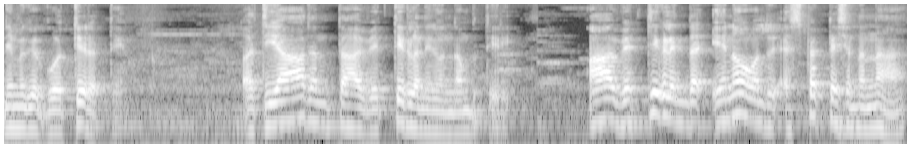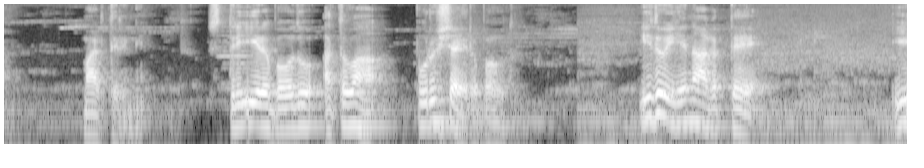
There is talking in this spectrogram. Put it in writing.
ನಿಮಗೆ ಗೊತ್ತಿರುತ್ತೆ. ಅತಿಯಾದಂಥ ವ್ಯಕ್ತಿಗಳನ್ನು ನೀವು ನಂಬುತ್ತೀರಿ. ಆ ವ್ಯಕ್ತಿಗಳಿಂದ ಏನೋ ಒಂದು ಎಕ್ಸ್ಪೆಕ್ಟೇಷನನ್ನು ಮಾಡ್ತೀರಿ ನೀವು. ಸ್ತ್ರೀ ಇರಬಹುದು ಅಥವಾ ಪುರುಷ ಇರಬಹುದು. ಇದು ಏನಾಗುತ್ತೆ? ಈ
